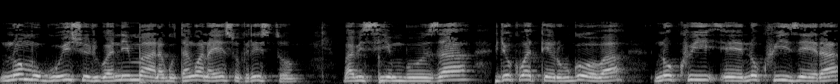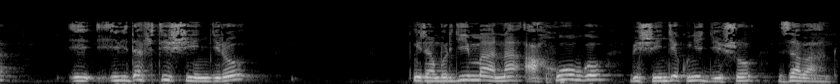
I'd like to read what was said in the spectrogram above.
no mu guhishurirwa n'imana gutangwa na yesu kirisito babisimbuza ibyo kubatera ubwoba no kwizera ibidafite ishingiro mu ijambo ry'imana ahubwo bishingiye ku nyigisho z'abantu.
